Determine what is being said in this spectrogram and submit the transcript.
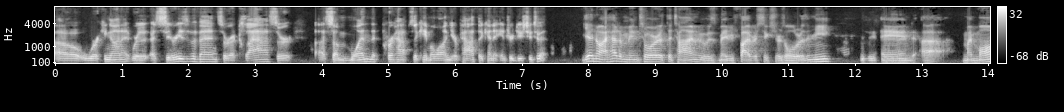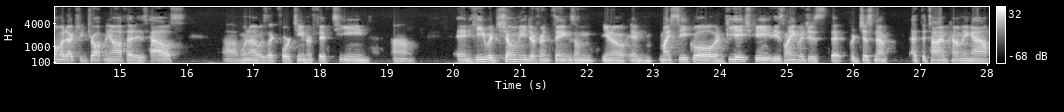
uh, working on it? Were a series of events or a class or uh, someone that perhaps that came along your path that kind of introduced you to it? Yeah, no, I had a mentor at the time who was maybe five or six years older than me. Mm-hmm. And uh, my mom would actually drop me off at his house uh, when I was like 14 or 15. Um, and he would show me different things on you know in MySQL and PHP, these languages that were just not at the time coming out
